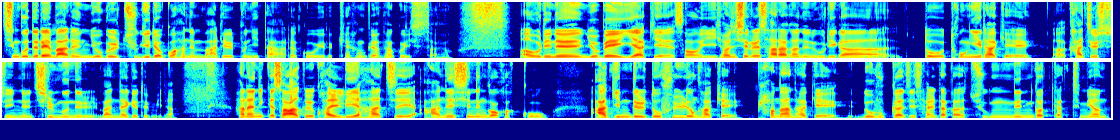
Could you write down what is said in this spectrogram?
친구들의 말은 욥을 죽이려고 하는 말일 뿐이다라고 이렇게 항변하고 있어요. 어, 우리는 욥의 이야기에서 이 현실을 살아가는 우리가 또 동일하게 어, 가질 수 있는 질문을 만나게 됩니다. 하나님께서 악을 관리하지 않으시는 것 같고 악인들도 훌륭하게 편안하게 노후까지 살다가 죽는 것 같으면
